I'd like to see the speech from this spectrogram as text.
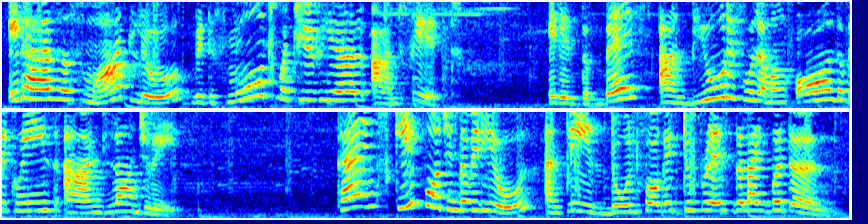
It has a smart look with smooth material and fit. It is the best and beautiful among all the bikinis and lingeries. Thanks, keep watching the videos and please don't forget to press the like button.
